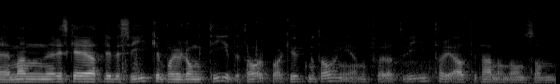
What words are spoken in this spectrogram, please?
Eh, man riskerar att bli besviken på hur lång tid det tar på akutmottagningen för att vi tar ju alltid hand om någon som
